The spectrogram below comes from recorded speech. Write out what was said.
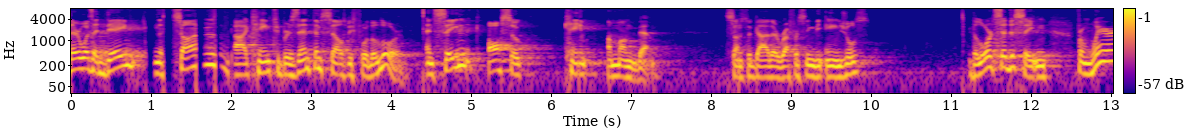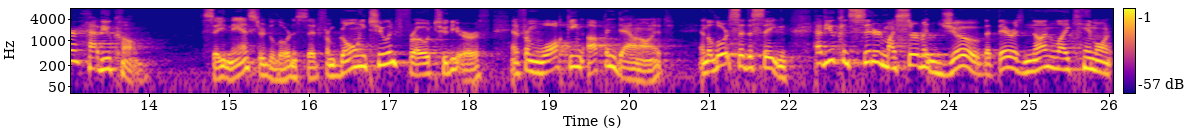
there was a day when the sons of God came to present themselves before the Lord. And Satan also came among them. Sons of God, they're referencing the angels. The Lord said to Satan, From where have you come? Satan answered the Lord and said, From going to and fro to the earth, and from walking up and down on it. And the Lord said to Satan, Have you considered my servant Job, that there is none like him on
